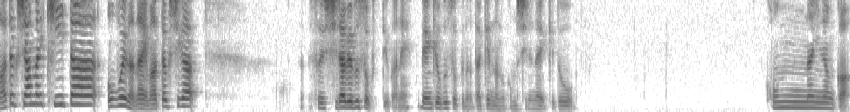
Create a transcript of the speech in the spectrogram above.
私あんまり聞いた覚えがない。私がそういう調べ不足っていうかね勉強不足なだけなのかもしれないけどこんなになんか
